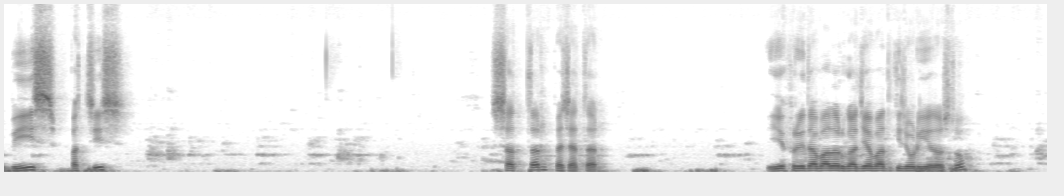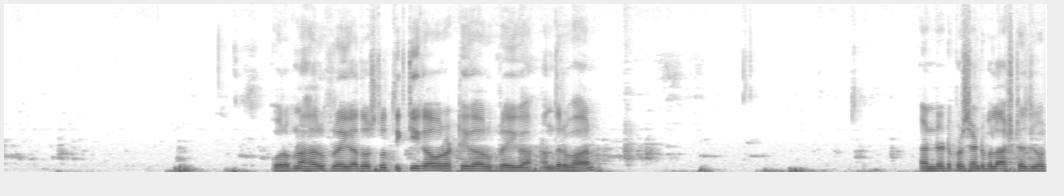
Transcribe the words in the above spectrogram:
बीस, पच्चीस, सत्तर, पचहत्तर। ये फरीदाबाद और गाज़ियाबाद की जोड़ी है दोस्तों। और अपना हरूफ रहेगा दोस्तों, तिक्के का और अट्ठे का हरूफ रहेगा, अंदर बाहर। हंड्रेड परसेंट ब्लास्ट है जो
